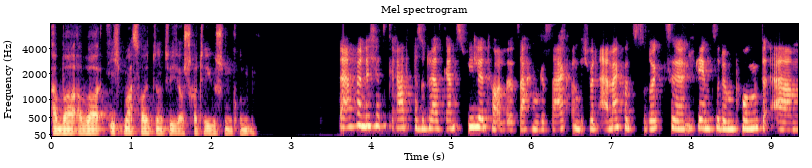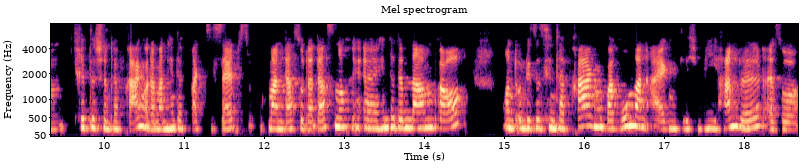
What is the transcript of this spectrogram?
aber, aber ich mache es heute natürlich aus strategischen Gründen. Da finde ich jetzt gerade, also du hast ganz viele tolle Sachen gesagt und ich würde einmal kurz zurückgehen zu dem Punkt ähm, kritisch hinterfragen oder man hinterfragt sich selbst, ob man das oder das noch äh, hinter dem Namen braucht. Und um dieses Hinterfragen, warum man eigentlich wie handelt, also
